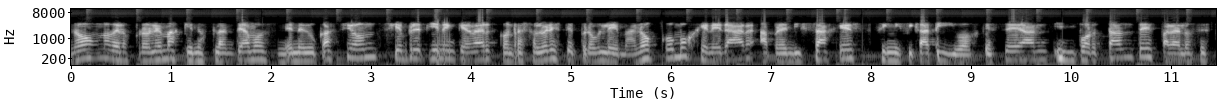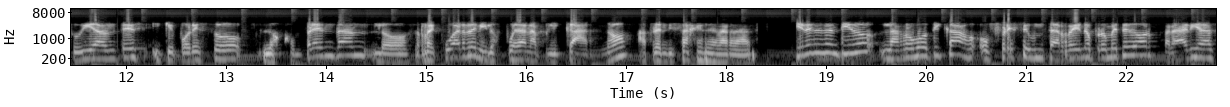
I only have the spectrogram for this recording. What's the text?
¿no? Uno de los problemas que nos planteamos en educación siempre tienen que ver con resolver este problema, ¿no? Cómo generar aprendizajes significativos, que sean importantes para los estudiantes y que por eso los comprendan, los recuerden y los puedan aplicar, ¿no? Aprendizajes de verdad. Y en ese sentido, la robótica ofrece un terreno prometedor para áreas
